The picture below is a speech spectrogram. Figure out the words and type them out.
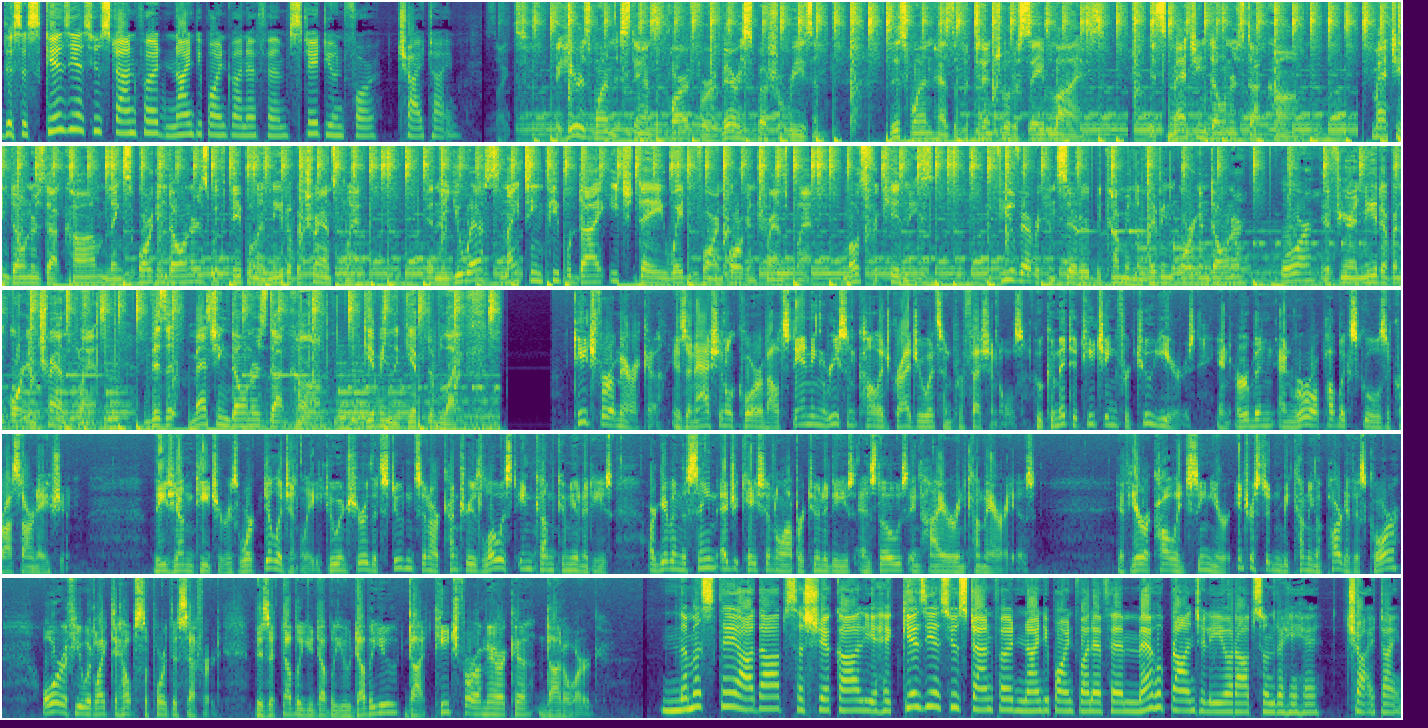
This is KZSU Stanford 90.1 FM. Stay tuned for Chai Time. But here's one that stands apart for a very special reason. This one has the potential to save lives. It's matchingdonors.com. Matchingdonors.com links organ donors with people in need of a transplant. In the U.S., 19 people die each day waiting for an organ transplant, most for kidneys. If you've ever considered becoming a living organ donor, or if you're in need of an organ transplant, visit matchingdonors.com, giving the gift of life. Teach for America is a national corps of outstanding recent college graduates and professionals who commit to teaching for two years in urban and rural public schools across our nation. These young teachers work diligently to ensure that students in our country's lowest income communities are given the same educational opportunities as those in higher income areas. If you're a college senior interested in becoming a part of this corps, or if you would like to help support this effort, visit www.teachforamerica.org. नमस्ते आदाब सत श्रीकाल यह है K G S U Stanford ninety point one F M मैं हूँ प्रांजलि और आप सुन रहे हैं चाय टाइम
